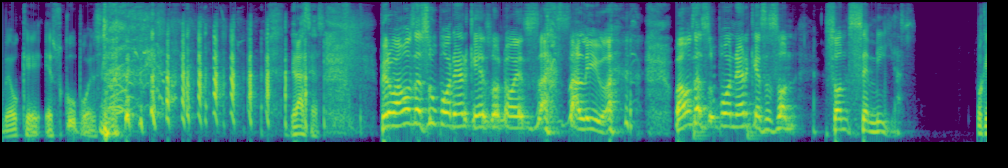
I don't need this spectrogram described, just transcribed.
veo que escupo. Gracias. Pero vamos a suponer que eso no es sa- saliva. Vamos a suponer que esas son, son semillas. Ok,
